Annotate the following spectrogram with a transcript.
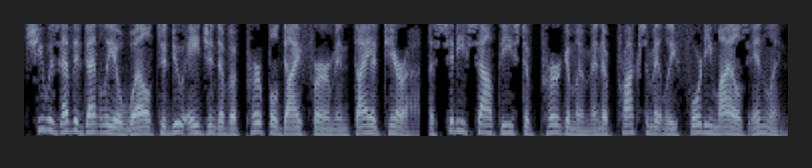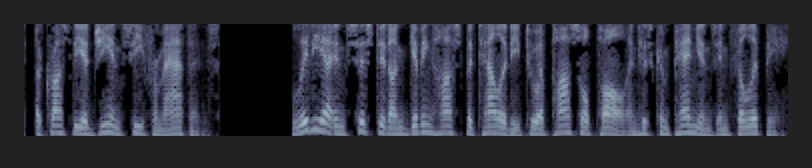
She was evidently a well-to-do agent of a purple dye firm in Thyatira, a city southeast of Pergamum and approximately 40 miles inland, across the Aegean Sea from Athens. Lydia insisted on giving hospitality to Apostle Paul and his companions in Philippi.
